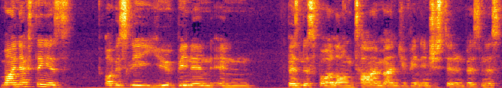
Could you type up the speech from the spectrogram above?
my next thing is obviously you've been in in business for a long time and you've been interested in business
